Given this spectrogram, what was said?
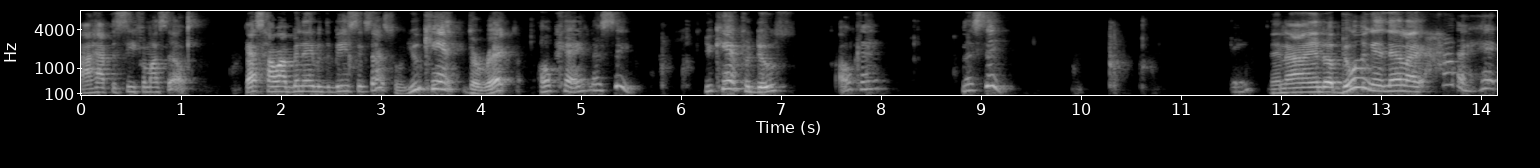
I have to see for myself. That's how I've been able to be successful. You can't direct. Okay, let's see. You can't produce. Okay, let's see. And I end up doing it, and they're like, how the heck?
